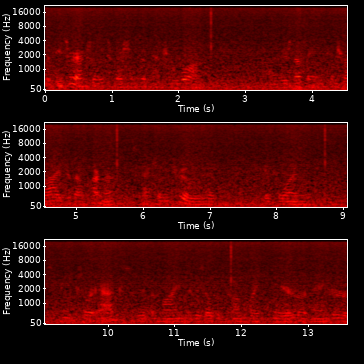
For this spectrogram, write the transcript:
but these are actual expressions of natural law. Uh, there's nothing contrived about karma. It's actually true that if one speaks or acts with a mind that is overcome by fear or anger or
